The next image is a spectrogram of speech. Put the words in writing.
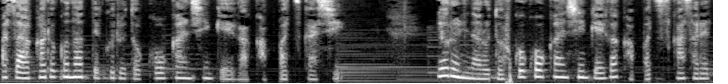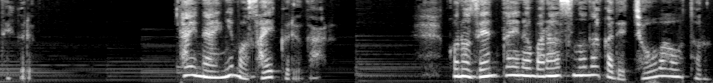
朝明るくなってくると交感神経が活発化し、夜になると副交感神経が活発化されてくる。体内にもサイクルがある。この全体のバランスの中で調和をとる。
